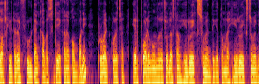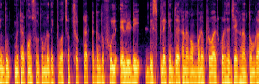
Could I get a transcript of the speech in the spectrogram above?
দশ লিটারের ফুল ট্যাঙ্ক ক্যাপাসিটি এখানে কোম্পানি প্রোভাইড করেছে। এরপরে বন্ধুরা চলে আসলাম হিরো এক্সট্রিমের দিকে। তোমরা হিরো এক্সট্রিমে কিন্তু মিটার কনসোল তোমরা দেখতে পাচ্ছ। ছোট্ট একটা কিন্তু ফুল এলইডি ডিসপ্লে কিন্তু এখানে কোম্পানি প্রোভাইড করেছে, যেখানে তোমরা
